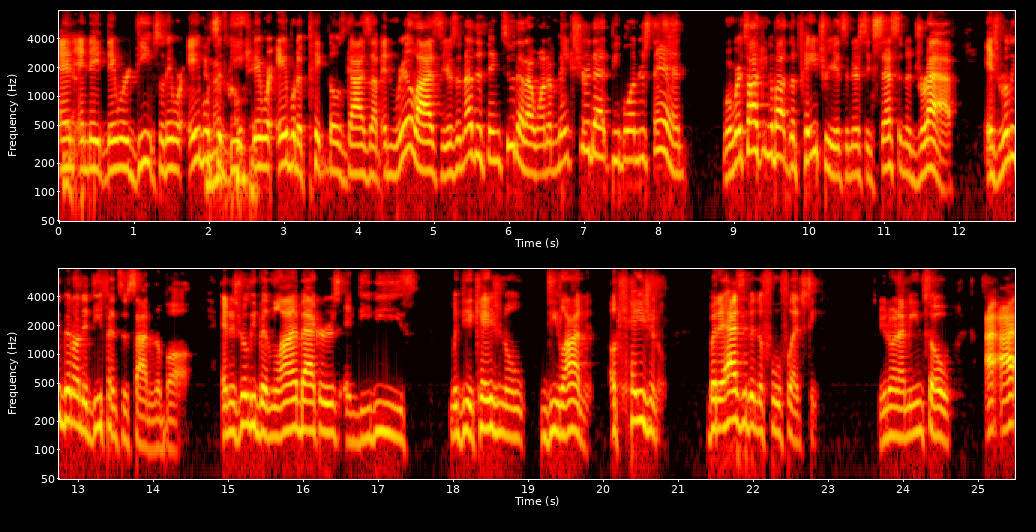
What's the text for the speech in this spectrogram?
And Yeah. and they they were deep. So they were able to be coaching. they were able to pick those guys up and realize here's another thing too that I want to make sure that people understand when we're talking about the Patriots and their success in the draft, it's really been on the defensive side of the ball. And it's really been linebackers and DBs with the occasional D lineman, occasional, but it hasn't been the full fledged team. You know what I mean? So I, I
